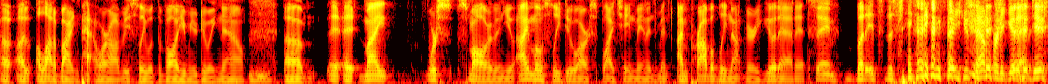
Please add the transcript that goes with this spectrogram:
a, a lot of buying power, obviously, with the volume you're doing now. Um, it- it- my we're s- smaller than you. I mostly do our supply chain management. I'm probably not very good at it. Same. but it's the same. you sound pretty good at it. Dude.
